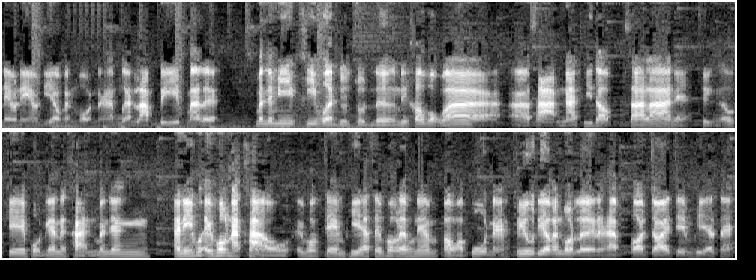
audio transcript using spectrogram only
แนวแนวๆเดียวกันหมดนะครับเหมือนรับบรีฟมาเลย มันจะมีคีย์เวิร์ดอยู่จุดหนึ่งที่เขาบอกว่าอ่าสามนัดที่ดรอปซาร่าเนี่ย ถึงโอเคผลการแข่งขัน มันยังอันนี้พวกไอ้พวกนักข่าวไอ้พวกเจมส์พีเอสไอ้พวกอะไรพวกนี้ออกมาพูดนะฟิลเดียวกันหมดเลยนะครับ พอจอยเจมส์พีเอสเนี่ย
